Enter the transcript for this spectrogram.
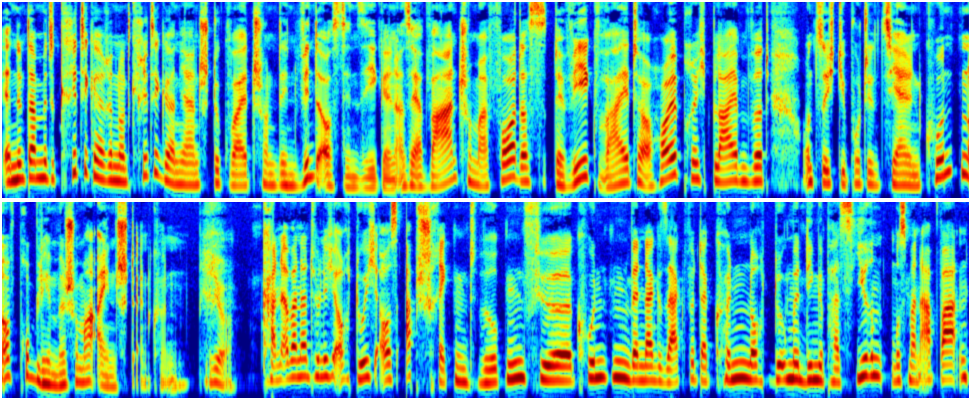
er nimmt damit Kritikerinnen und Kritikern ja ein Stück weit schon den Wind aus den Segeln. Also er warnt schon mal vor, dass der Weg weiter holprig bleiben wird und sich die potenziellen Kunden auf Probleme schon mal einstellen können. Ja. Kann aber natürlich auch durchaus abschreckend wirken für Kunden, wenn da gesagt wird, da können noch dumme Dinge passieren, muss man abwarten.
